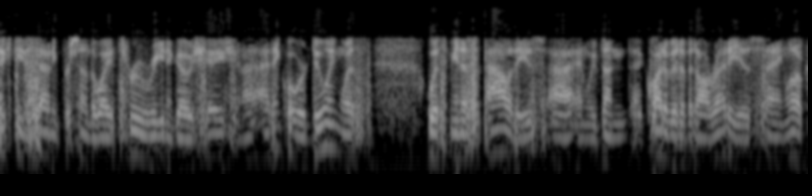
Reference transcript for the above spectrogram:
60 to 70 percent of the way through renegotiation. I, I think what we're doing with with municipalities, uh, and we've done quite a bit of it already, is saying, look,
